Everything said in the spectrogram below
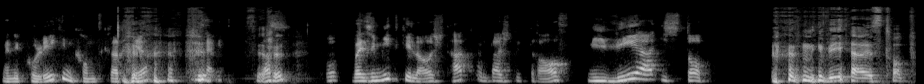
meine Kollegin kommt gerade her, Sehr was, schön. weil sie mitgelauscht hat und da steht drauf, Nivea ist top. Nivea ist top.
